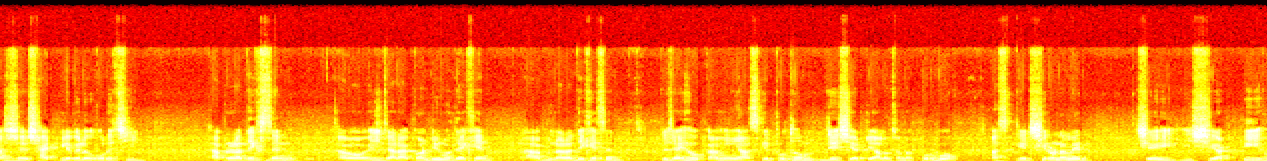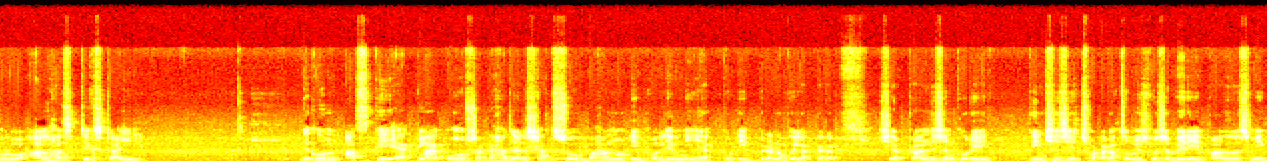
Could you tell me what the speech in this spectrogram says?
আসে ষাট লেভেলেও করেছি। আপনারা দেখছেন যারা কন্টিনিউ দেখেন, আপনারা দেখেছেন। তো যাই হোক, আমি আজকে প্রথম যে শেয়ারটি আলোচনা করব, আজকের শিরোনামের সেই শেয়ারটি হলো আলহাস টেক্সটাইল। দেখুন, আজকে এক লাখ উনষাট হাজার সাতশো বাহান্নটি ভলিউম নিয়ে এক কোটি বিরানব্বই লাখ টাকার শেয়ার ট্রানজ্যাকশন করে দিন শেষে ছ টাকা চল্লিশ পয়সা বেড়ে পাঁচ দশমিক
